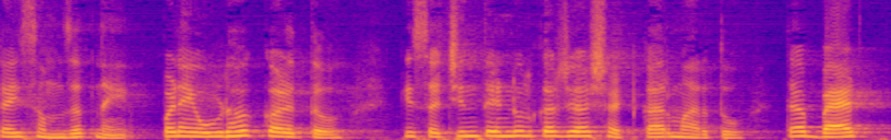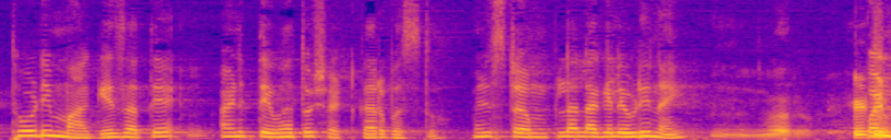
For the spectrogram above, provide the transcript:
काही समजत नाही पण एवढं कळतं की सचिन तेंडुलकर जेव्हा षटकार मारतो तेव्हा बॅट थोडी मागे जाते आणि तेव्हा तो षटकार बसतो. म्हणजे स्टंपला लागेल एवढी नाही. पण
